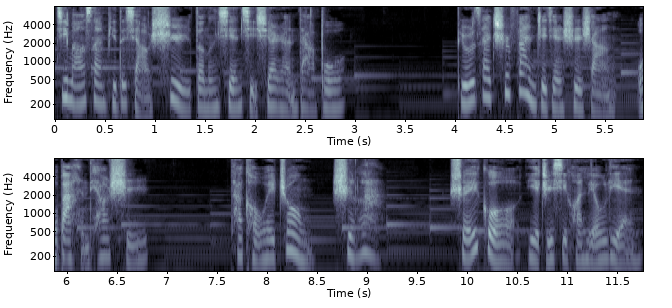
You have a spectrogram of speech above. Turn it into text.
鸡毛蒜皮的小事都能掀起轩然大波。比如在吃饭这件事上，我爸很挑食，他口味重、嗜辣，水果也只喜欢榴莲。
